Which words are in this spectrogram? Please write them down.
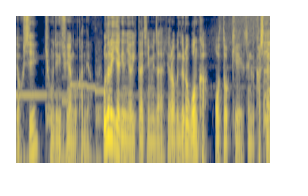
역시 경쟁이 중요한 것 같네요. 오늘의 이야기는 여기까지입니다. 여러분들은 원카 어떻게 생각하시나요?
